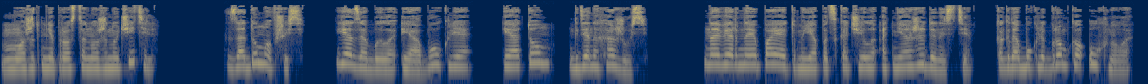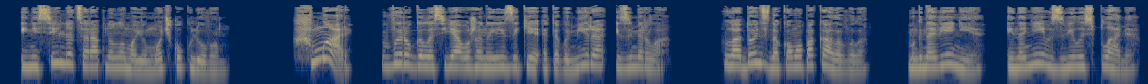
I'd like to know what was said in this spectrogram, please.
Может, мне просто нужен учитель? Задумавшись, я забыла и о букле, и о том, где нахожусь. Наверное, поэтому я подскочила от неожиданности, когда букля громко ухнула и не сильно царапнула мою мочку клювом. «Хмарь!» — выругалась я уже на языке этого мира и замерла. Ладонь знакомо покалывала. Мгновение, и на ней взвилось пламя.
